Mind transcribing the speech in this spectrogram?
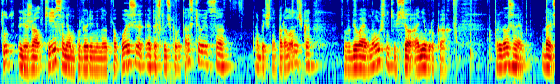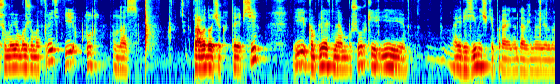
Тут лежал кейс, о нем поговорим немного попозже. Эта штучка вытаскивается, обычная поролоночка. Выбиваем наушники, все, они в руках. Продолжаем. Дальше мы ее можем открыть. И тут у нас проводочек Type-C и комплектные амбушюрки и резиночки, правильно, даже, наверное.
